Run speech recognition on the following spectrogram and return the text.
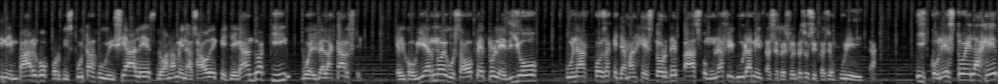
Sin embargo, por disputas judiciales, lo han amenazado de que llegando aquí vuelve a la cárcel. El gobierno de Gustavo Petro le dio una cosa que llaman gestor de paz como una figura mientras se resuelve su situación jurídica. Y con esto el AGEP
